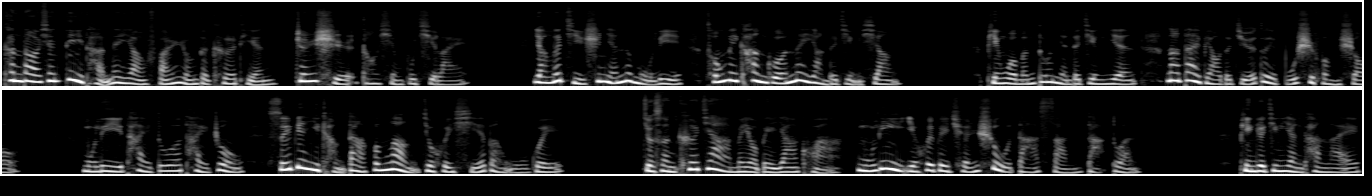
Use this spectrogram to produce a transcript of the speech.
看到像地毯那样繁荣的科田，真是高兴不起来。养了几十年的牡蛎，从没看过那样的景象。凭我们多年的经验，那代表的绝对不是丰收。牡蛎太多太重，随便一场大风浪就会血本无归。就算科架没有被压垮，牡蛎也会被全树打散打断。凭着经验看来，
